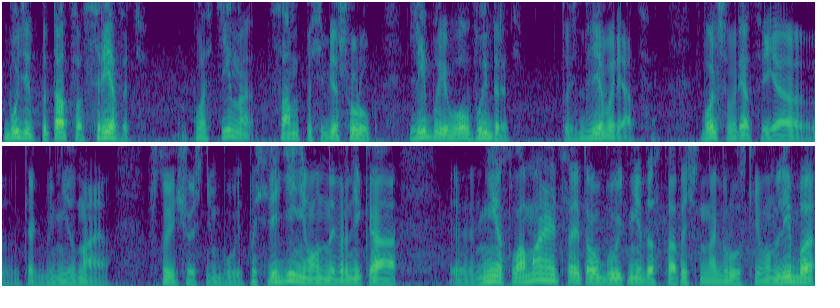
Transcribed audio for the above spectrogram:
будет пытаться срезать пластина сам по себе шуруп, либо его выдрать. То есть две вариации. Больше вариаций я как бы не знаю, что еще с ним будет. Посередине он наверняка э, не сломается, этого будет недостаточно нагрузки. Он либо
